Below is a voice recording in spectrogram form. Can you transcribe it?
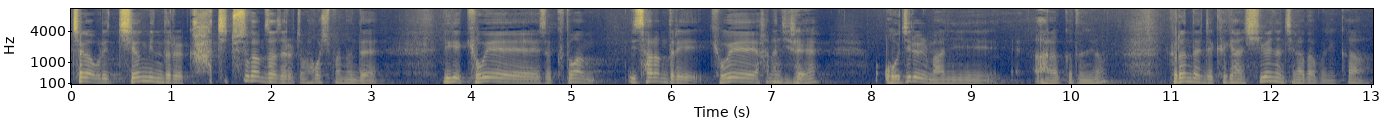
제가 우리 지역민들을 같이 추수감사절을 좀 하고 싶었는데 이게 교회에서 그동안 이 사람들이 교회 하는 일에 오지를 많이 않았거든요. 그런데 이제 그게 한 10여 년 지나다 보니까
